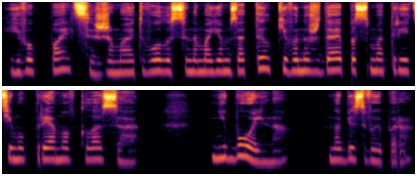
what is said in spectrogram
Его пальцы сжимают волосы на моем затылке, вынуждая посмотреть ему прямо в глаза. Не больно, но без выбора.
